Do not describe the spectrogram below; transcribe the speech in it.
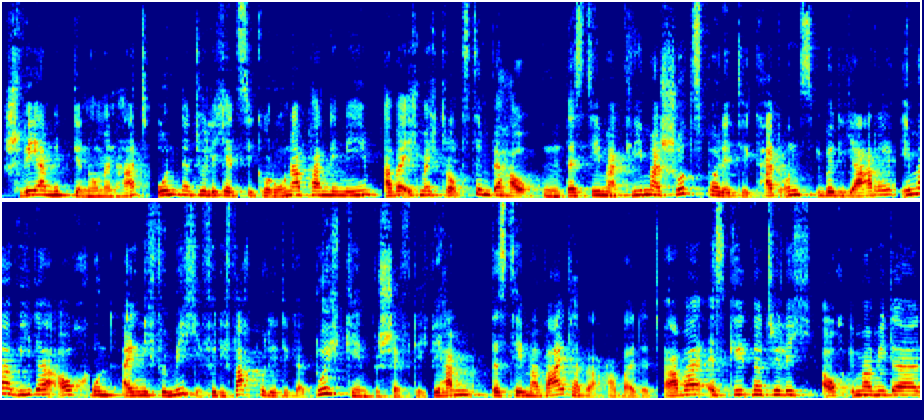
schwer mitgenommen hat und natürlich jetzt die Corona-Pandemie. Aber ich möchte trotzdem behaupten, das Thema Klimaschutzpolitik hat uns über die Jahre immer wieder auch und eigentlich für mich, für die Fachpolitiker durchgehend beschäftigt. Wir haben das Thema weiter bearbeitet. Aber es gilt natürlich auch immer wieder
